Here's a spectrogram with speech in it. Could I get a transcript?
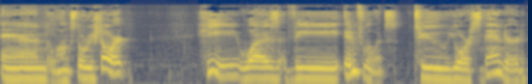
And long story short, he was the influence to your standard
